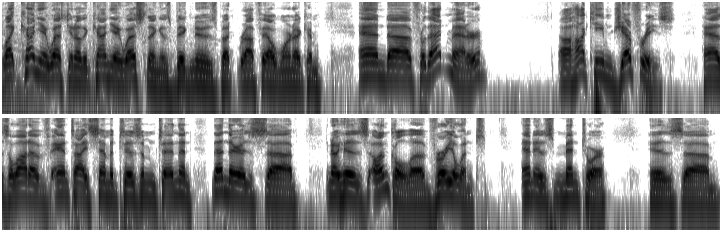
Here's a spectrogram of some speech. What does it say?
like Kanye West, you know, the Kanye West thing is big news, but Raphael Warnock, and, and uh, for that matter, uh, Hakeem Jeffries has a lot of anti-Semitism, to, and then then there's uh, you know his uncle, uh, virulent, and his mentor, his um,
